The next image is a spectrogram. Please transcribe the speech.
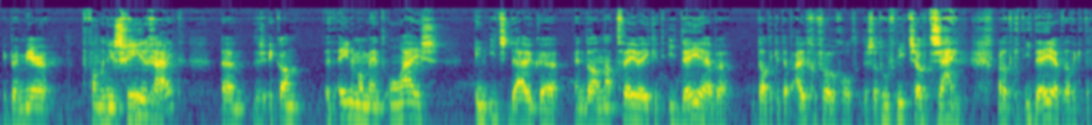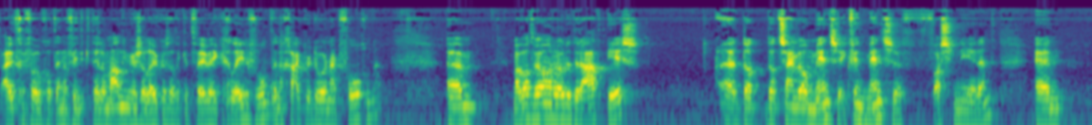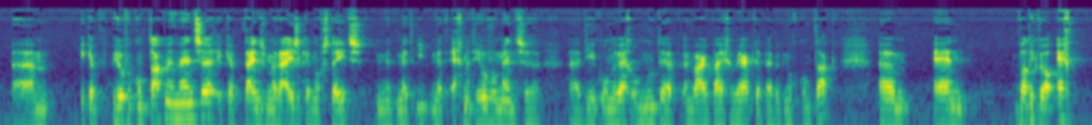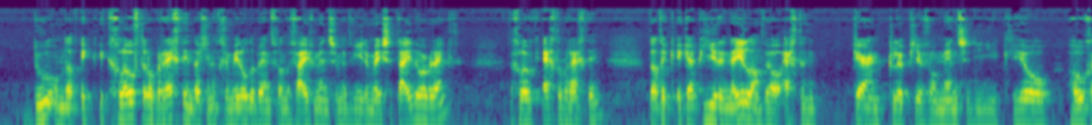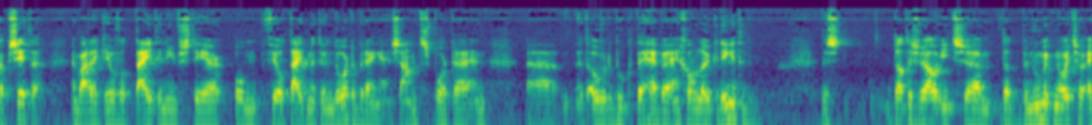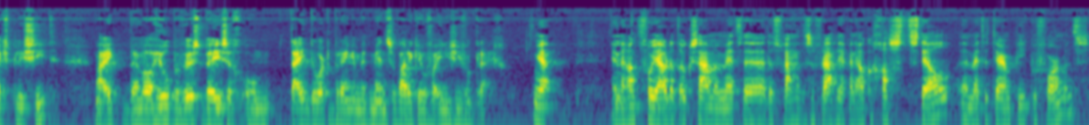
Ik ben meer van de nieuwsgierigheid. Ehm, dus ik kan het ene moment onwijs in iets duiken en dan na twee weken het idee hebben dat ik het heb uitgevogeld. Dus dat hoeft niet zo te zijn. Maar dat ik het idee heb dat ik het heb uitgevogeld. En dan vind ik het helemaal niet meer zo leuk als dat ik het twee weken geleden vond. En dan ga ik weer door naar het volgende. Ehm, maar wat wel een rode draad is, uh, dat, dat zijn wel mensen. Ik vind mensen fascinerend. En um, ik heb heel veel contact met mensen. Ik heb tijdens mijn reis, ik heb nog steeds met, met, met echt met heel veel mensen uh, die ik onderweg ontmoet heb en waar ik bij gewerkt heb, heb ik nog contact. Um, en wat ik wel echt doe, omdat ik, ik geloof er oprecht in dat je het gemiddelde bent van de vijf mensen met wie je de meeste tijd doorbrengt. Daar geloof ik echt oprecht in. Dat ik, ik heb hier in Nederland wel echt een kernclubje van mensen die ik heel hoog heb zitten. En waar ik heel veel tijd in investeer om veel tijd met hun door te brengen. En samen te sporten en uh, het over de boeken te hebben en gewoon leuke dingen te doen. Dus dat is wel iets, um, dat benoem ik nooit zo expliciet. Maar ik ben wel heel bewust bezig om tijd door te brengen met mensen waar ik heel veel energie van krijg. Ja, en hangt voor jou dat ook samen met, uh, dat, vraag, dat is een vraag die ik aan elke gast stel, uh, met de term peak performance?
